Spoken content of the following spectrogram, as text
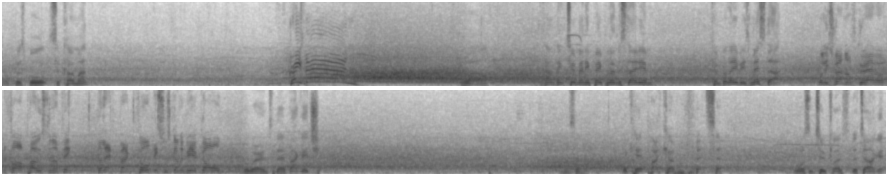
Pogba's ball to Coman. Griezmann! Well, I don't think too many people in the stadium can believe he's missed that. Well, he's run off Guerreiro at the far post, and I think the left-back thought this was going to be a goal. We're wearing to their baggage. It's a big hit by Coman, but uh, it wasn't too close to the target.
